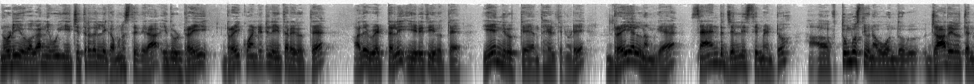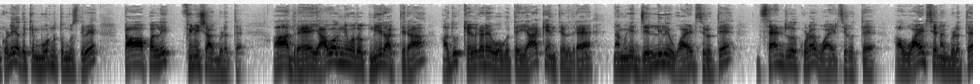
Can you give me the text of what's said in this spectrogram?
ನೋಡಿ, ಇವಾಗ ನೀವು ಈ ಚಿತ್ರದಲ್ಲಿ ಗಮನಿಸ್ತಿದ್ದೀರಾ? ಇದು ಡ್ರೈ ಡ್ರೈ ಕ್ವಾಂಟಿಟಿಲಿ ಈ ಥರ ಇರುತ್ತೆ. ಅದೇ ವೆಟ್ಟಲ್ಲಿ ಈ ರೀತಿ ಇರುತ್ತೆ. ಏನಿರುತ್ತೆ ಅಂತ ಹೇಳ್ತೀನಿ ನೋಡಿ. ಡ್ರೈಯಲ್ಲಿ ನಮಗೆ ಸ್ಯಾಂಡ್ ಜೆಲ್ಲಿ ಸಿಮೆಂಟು ತುಂಬಿಸ್ತೀವಿ ನಾವು. ಒಂದು ಜಾರ್ ಇರುತ್ತೆ ಅಂದ್ಕೊಳ್ಳಿ ಅದಕ್ಕೆ ಮೂರನ್ನು ತುಂಬಿಸ್ತೀವಿ. ಟಾಪಲ್ಲಿ ಫಿನಿಶ್ ಆಗಿಬಿಡುತ್ತೆ. ಆದರೆ ಯಾವಾಗ ನೀವು ಅದಕ್ಕೆ ನೀರು ಹಾಕ್ತೀರಾ? ಅದು ಕೆಳಗಡೆ ಹೋಗುತ್ತೆ. ಯಾಕೆ ಅಂತ ಹೇಳಿದ್ರೆ ನಮಗೆ ಜೆಲ್ಲಿಲಿ ವಾಯ್ಡ್ಸ್ ಇರುತ್ತೆ ಸ್ಯಾಂಡಲ್ ಕೂಡ ವಾಯ್ಡ್ಸ್ ಇರುತ್ತೆ. ಆ ವಾಯ್ಡ್ಸ್ ಏನಾಗ್ಬಿಡುತ್ತೆ?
